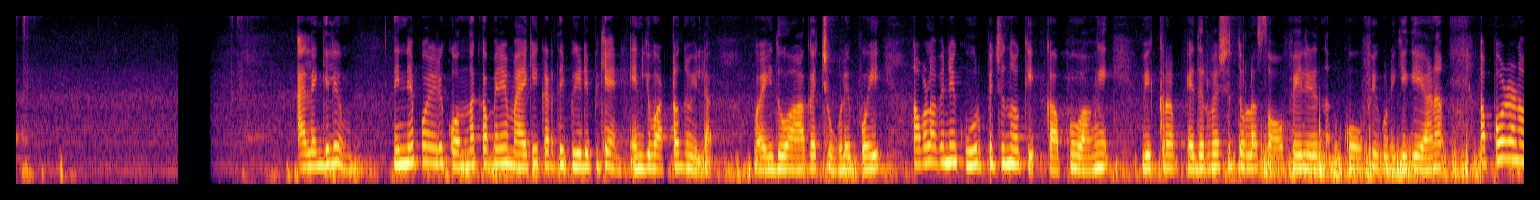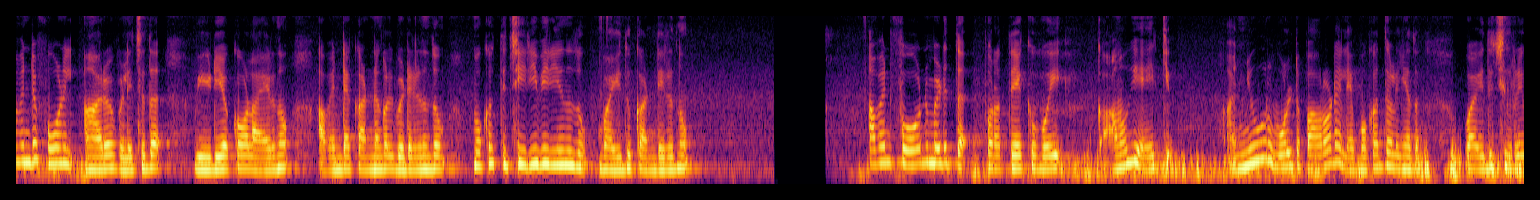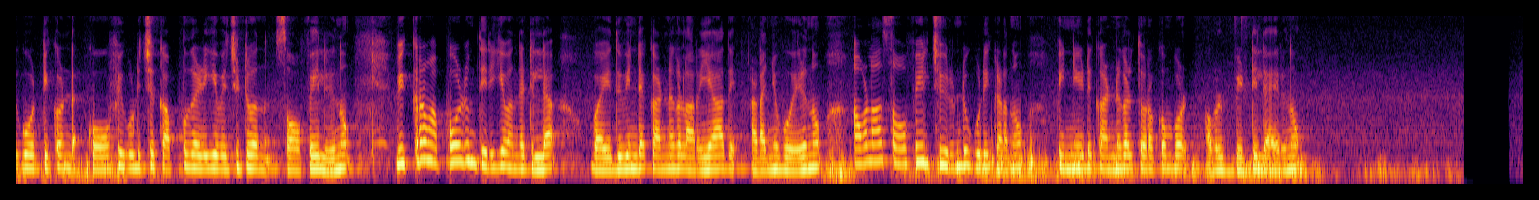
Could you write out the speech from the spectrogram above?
അല്ലെങ്കിലും നിന്നെപ്പോലെ ഒരു കൊന്നക്കമ്പനെ മയക്കി കിടത്തി പീഡിപ്പിക്കാൻ എനിക്ക് വട്ടൊന്നുമില്ല. വൈദു ആകെ ചൂളിപ്പോയി. അവൾ അവനെ കൂർപ്പിച്ചു നോക്കി. കപ്പ് വാങ്ങി. വിക്രം എതിർവശത്തുള്ള സോഫയിലിരുന്ന് കോഫി കുടിക്കുകയാണ്. അപ്പോഴാണ് അവന്റെ ഫോണിൽ ആരോ വിളിച്ചത്. വീഡിയോ കോൾ ആയിരുന്നു. അവന്റെ കണ്ണുകൾ വിടരുന്നതും മുഖത്ത് ചിരി വിരിയുന്നതും വൈദു കണ്ടിരുന്നു. അവൻ ഫോണുമെടുത്ത് പുറത്തേക്ക് പോയി. കാമുകയായിരിക്കും അഞ്ഞൂറ് വോൾട്ട് പവറോടല്ലേ മുഖം തെളിഞ്ഞത്? വൈദ്യു ചെറിയ കൂട്ടിക്കൊണ്ട് കോഫി കുടിച്ച് കപ്പ് കഴുകി വെച്ചിട്ട് വന്ന് സോഫയിലിരുന്നു. വിക്രം അപ്പോഴും തിരികെ വന്നിട്ടില്ല. വൈദ്യുവിന്റെ കണ്ണുകൾ അറിയാതെ അടഞ്ഞു പോയിരുന്നു. അവൾ ആ സോഫയിൽ ചുരുണ്ടുകൂടി കിടന്നു. പിന്നീട് കണ്ണുകൾ തുറക്കുമ്പോൾ അവൾ ബെഡിലായിരുന്നു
